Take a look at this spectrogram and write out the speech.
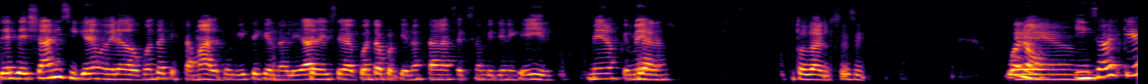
Desde ya ni siquiera me hubiera dado cuenta que está mal, porque viste que en realidad él se da cuenta porque no está en la sección que tiene que ir, menos que menos. Total, sí, sí. Bueno, y em. ¿sabes qué?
